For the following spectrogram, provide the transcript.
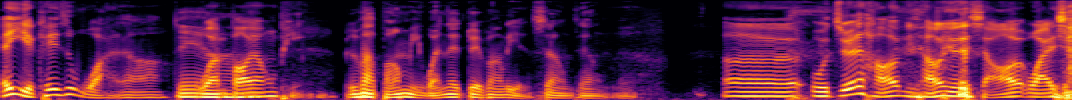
哎，也可以是玩啊，对，玩保养品，比如把保养品玩在对方脸上这样的。呃，我觉得好像你好像有点想要玩一下。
